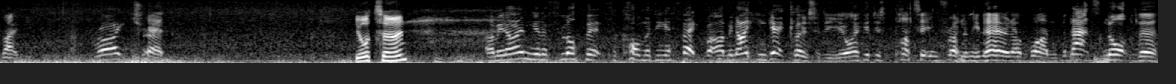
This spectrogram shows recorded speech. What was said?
Right, right tread. Your turn. I mean, I'm going to flop it for comedy effect, but I mean, I can get closer to you. I could just put it in front of me there and I've won, but that's not the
